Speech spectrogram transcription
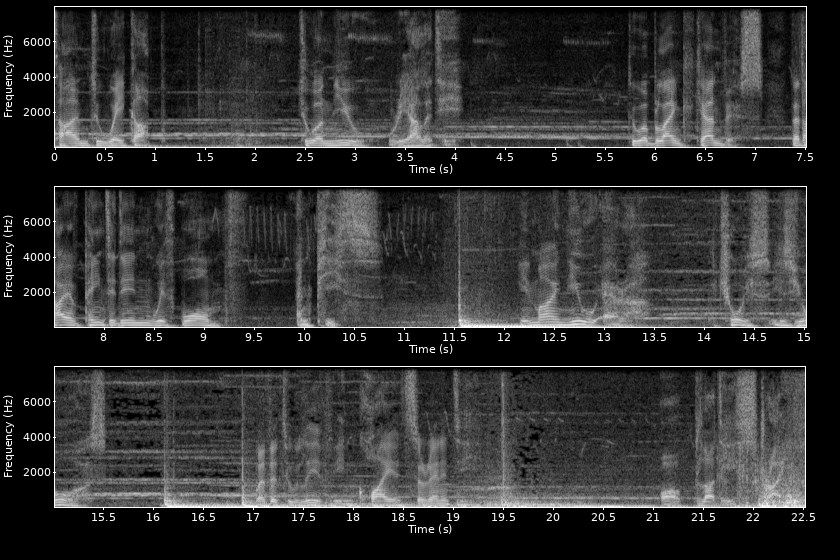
Time to wake up to a new reality. To a blank canvas that I have painted in with warmth and peace. In my new era, the choice is yours. Whether to live in quiet serenity or bloody strife.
